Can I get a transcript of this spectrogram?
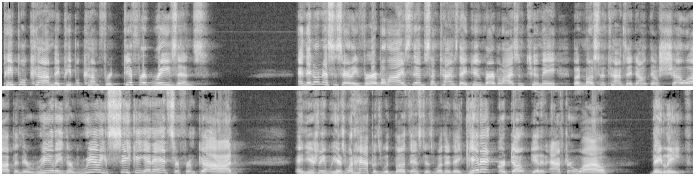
people come, they, people come for different reasons. And they don't necessarily verbalize them. Sometimes they do verbalize them to me, but most of the times they don't. They'll show up and they're really, they're really seeking an answer from God. And usually here's what happens with both instances, whether they get it or don't get it, after a while, they leave.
